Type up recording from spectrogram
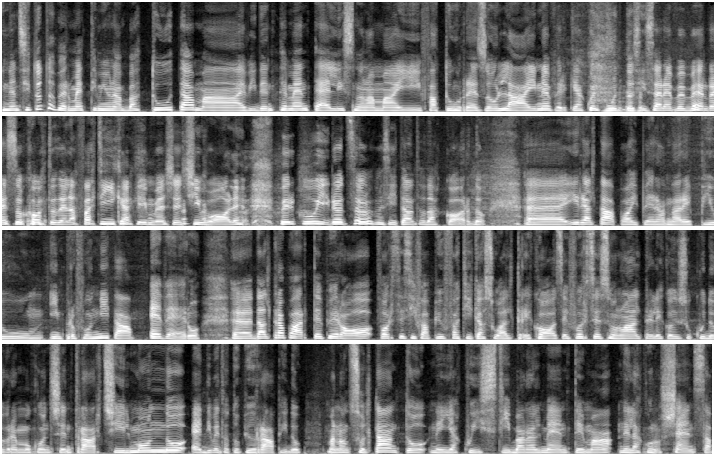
Innanzitutto permettimi una battuta, ma evidentemente Alice non ha mai fatto un reso online perché a quel punto si sarebbe ben reso conto della fatica che invece ci vuole, per cui non sono così tanto d'accordo. Eh, in realtà poi per andare più in profondità è vero, eh, d'altra parte però forse si fa più fatica su altre cose, forse sono altre le cose su cui dovremmo concentrarci. Il mondo è diventato più rapido, ma non soltanto negli acquisti banalmente, ma nella conoscenza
